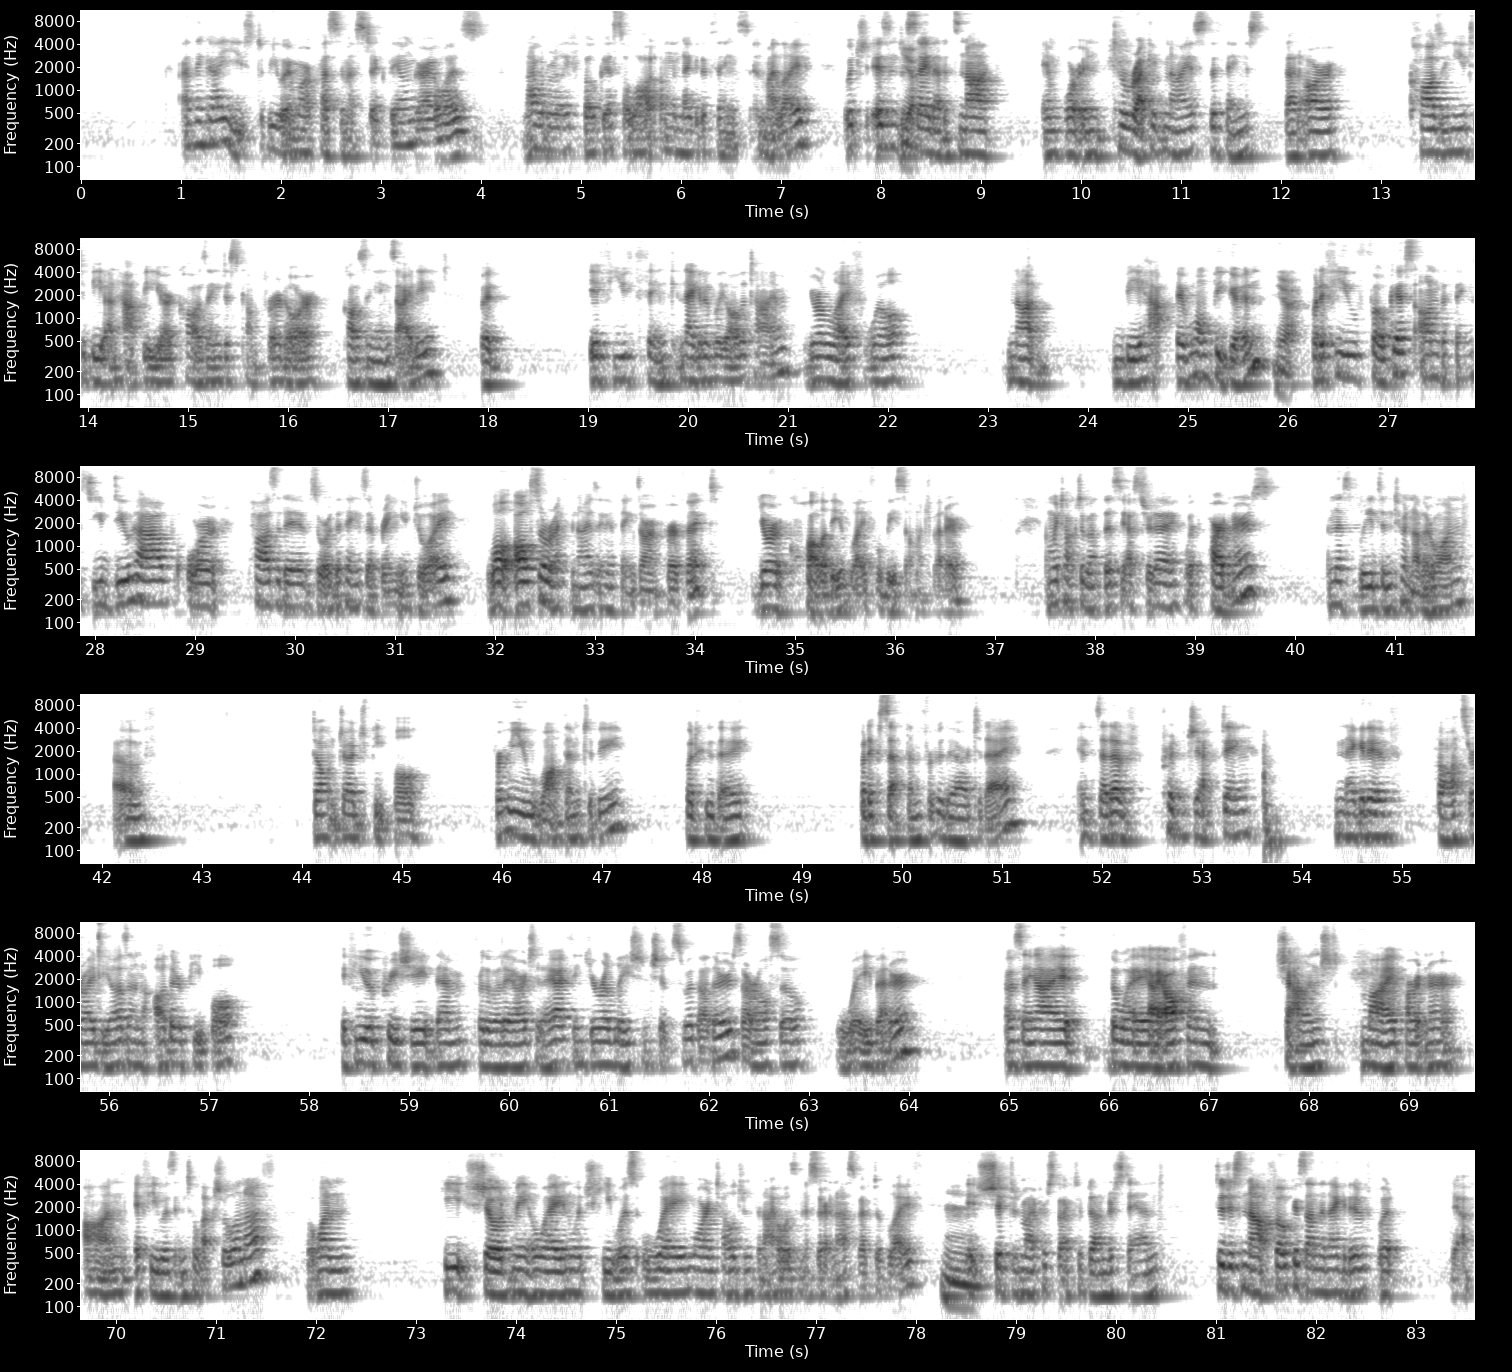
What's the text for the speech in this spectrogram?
I think I used to be way more pessimistic the younger I was. And I would really focus a lot on the negative things in my life, which isn't to Yeah. say that it's not important to recognize the things that are causing you to be unhappy or causing discomfort or causing anxiety. But if you think negatively all the time, your life will not be ha- it won't be good. Yeah. But if you focus on the things you do have or positives or the things that bring you joy while also recognizing that things aren't perfect, your quality of life will be so much better. And we talked about this yesterday with partners, and this bleeds into another one of don't judge people for who you want them to be, but who they but accept them for who they are today instead of projecting negative thoughts or ideas on other people if you appreciate them for the way they are today i think your relationships with others are also way better i was saying i the way i often challenged my partner on if he was intellectual enough but when he showed me a way in which he was way more intelligent than i was in a certain aspect of life Mm. it shifted my perspective to understand to just not focus on the negative but yeah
